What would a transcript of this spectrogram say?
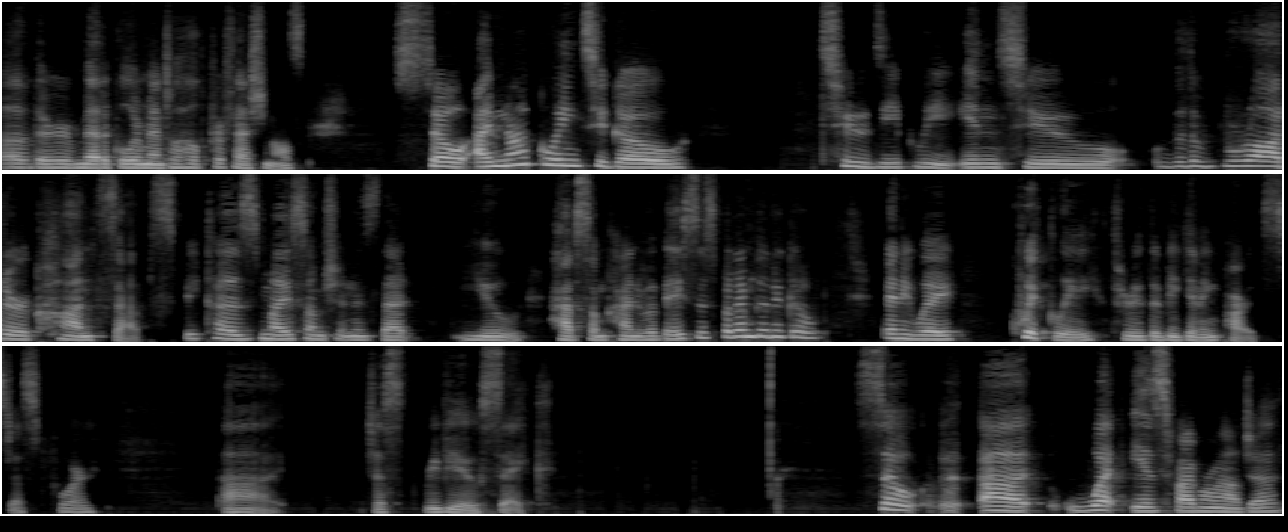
other medical or mental health professionals. So I'm not going to go too deeply into the broader concepts because my assumption is that you have some kind of a basis, but I'm going to go anyway quickly through the beginning parts just for uh, just review sake. So uh, what is fibromyalgia?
